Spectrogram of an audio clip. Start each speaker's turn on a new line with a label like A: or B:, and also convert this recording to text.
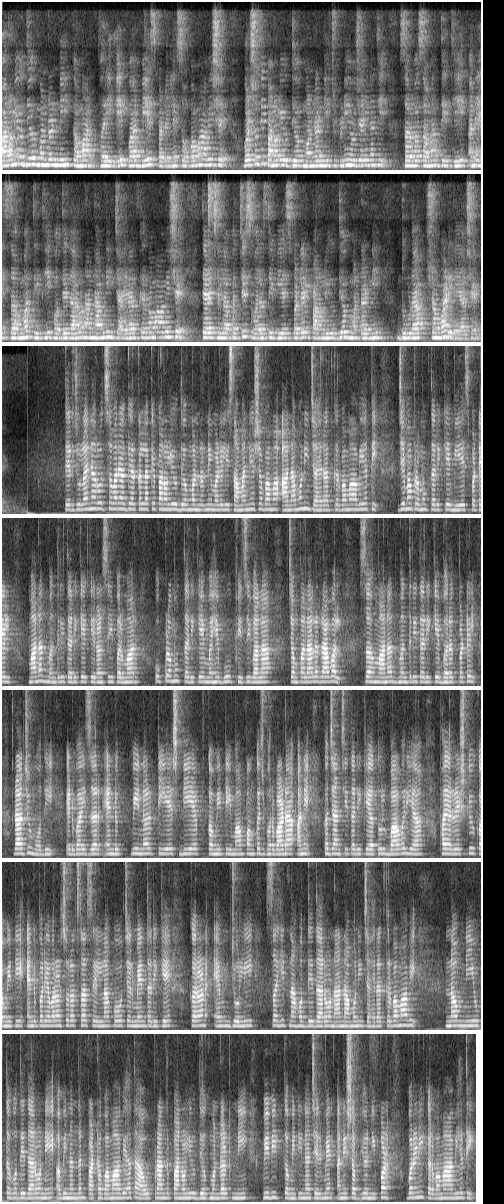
A: પાનોલી ઉદ્યોગ મંડળની કમાન ફરી એકવાર બીએસ પટેલને સોંપવામાં આવી છે. વર્ષોથી પાનોલી ઉદ્યોગ મંડળની ચૂંટણી યોજાઈ નથી. સર્વસંમતિથી અને સહમતિથી હોદ્દેદારોના નામની જાહેરાત કરવામાં આવી છે. ત્યારે છેલ્લા પચીસ વર્ષથી બીએસ પટેલ પાનોલી ઉદ્યોગ મંડળની ધૂળા સંભાળી રહ્યા છે. તેર જુલાઈના રોજ સવારે અગિયાર કલાકે પાનોલી ઉદ્યોગ મંડળની મળેલી સામાન્ય સભામાં આ નામોની જાહેરાત કરવામાં આવી હતી. જેમાં પ્રમુખ તરીકે બીએસ પટેલ, માનદ મંત્રી તરીકે કિરણસિંહ પરમાર, ઉપપ્રમુખ તરીકે મહેબૂબ ફિઝીવાલા, ચંપાલાલ રાવલ સહમાનદ મંત્રી તરીકે ભરત પટેલ, રાજુ મોદી, એડવાઇઝર એન્ડ ક્વીનર ટીએસડીએફ કમિટીમાં પંકજ ભરવાડા અને ખજાનચી તરીકે Atul Bavariya, fire rescue committee and પર્યાવરણ સુરક્ષા સેલના કો ચેરમેન તરીકે કરણ એમ જોલી સહિતના હોદ્દેદારોના નામોની જાહેરાત કરવામાં આવી. નવનિયુક્ત હોદ્દેદારોને અભિનંદન પાઠવવામાં આવ્યા હતા. આ ઉપરાંત પાનોલી ઉદ્યોગ મંડળની વિવિધ કમિટીના ચેરમેન અને સભ્યોની પણ વરણી કરવામાં આવી હતી.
